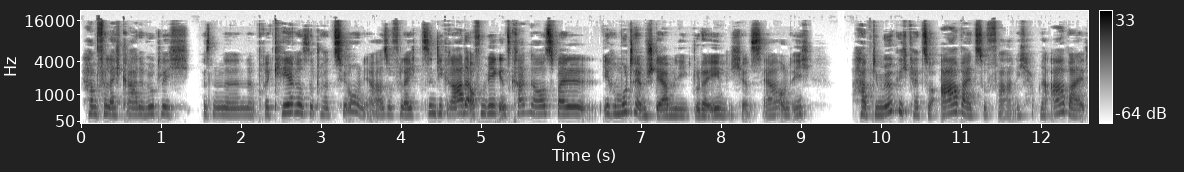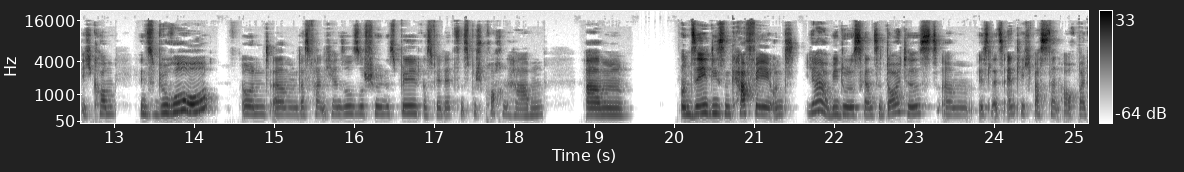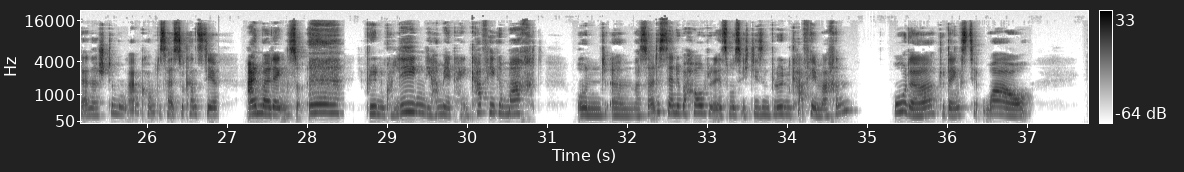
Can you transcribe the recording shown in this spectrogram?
haben vielleicht gerade wirklich ist eine, eine prekäre Situation, ja. Also vielleicht sind die gerade auf dem Weg ins Krankenhaus, weil ihre Mutter im Sterben liegt oder ähnliches, ja. Und ich habe die Möglichkeit, zur Arbeit zu fahren. Ich habe eine Arbeit. Ich komme ins Büro und ähm, das fand ich ein so, so schönes Bild, was wir letztens besprochen haben. Ähm, und sehe diesen Kaffee und ja, wie du das Ganze deutest, ähm, ist letztendlich, was dann auch bei deiner Stimmung ankommt. Das heißt, du kannst dir einmal denken, so, äh, die blöden Kollegen, die haben mir keinen Kaffee gemacht und ähm, was soll das denn überhaupt? Und jetzt muss ich diesen blöden Kaffee machen. Oder du denkst dir, wow,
